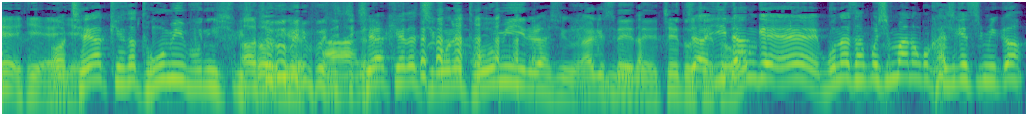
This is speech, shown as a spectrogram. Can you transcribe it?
예, 예. 어, 예. 제약회사 도우미 분이시죠. 아, 도우미 예. 분이시군요. 제약회사 직원의 도우미 일을 하시는 거 알겠습니다. 네네, 제도, 자, 제도. 2단계 문화상품 10만 원권 가시겠습니까?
